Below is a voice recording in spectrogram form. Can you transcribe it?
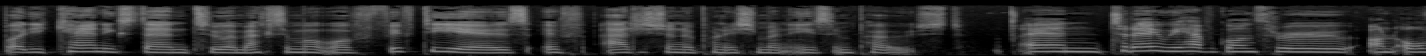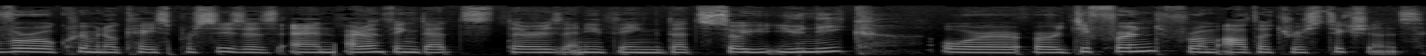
but it can extend to a maximum of 50 years if additional punishment is imposed. And today we have gone through an overall criminal case procedures, and I don't think that there is anything that's so unique or, or different from other jurisdictions.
